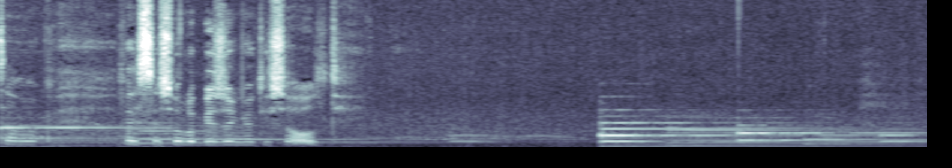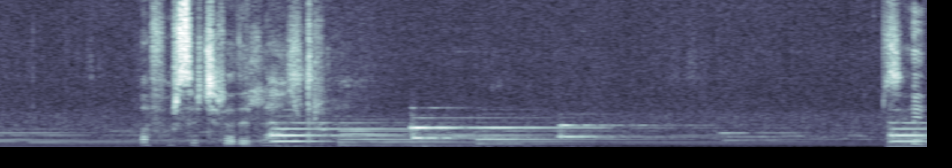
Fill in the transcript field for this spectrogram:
pensavo che avesse solo bisogno di soldi. Ma forse c'era dell'altro. Sì.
